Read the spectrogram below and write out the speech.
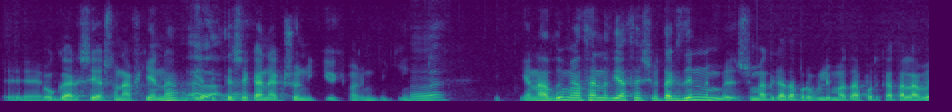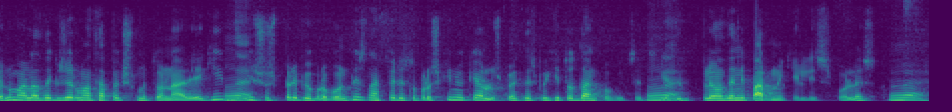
Ε, ο Γκαρσία στον Αφιένα, Έλα, γιατί χθες ναι. έκανε αξονική, όχι μαγνητική. Ναι. Για να δούμε αν θα είναι διαθέσιμο. Εντάξει, δεν είναι σημαντικά τα προβλήματα από ό,τι καταλαβαίνουμε, αλλά δεν ξέρουμε αν θα παίξουμε τον Άρη. Εκεί ναι. ίσως πρέπει ο προπονητής να φέρει στο προσκήνιο και άλλους παίκτες που έχει τον Ντάνκοβιτς. Ναι. Γιατί πλέον δεν υπάρχουν και λύσεις πολλές. Ναι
